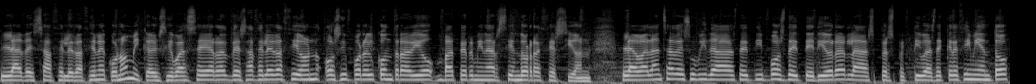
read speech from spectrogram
la desaceleración económica y si va a ser desaceleración o si por el contrario va a terminar siendo recesión. La avalancha de subidas de tipos deteriora las perspectivas de crecimiento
